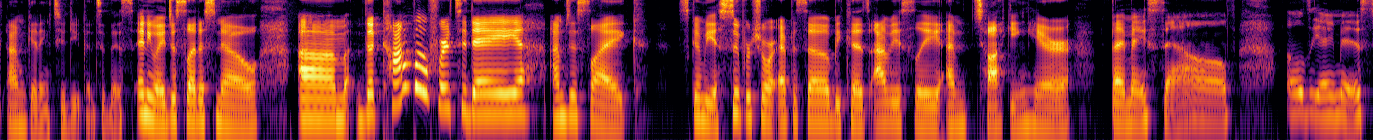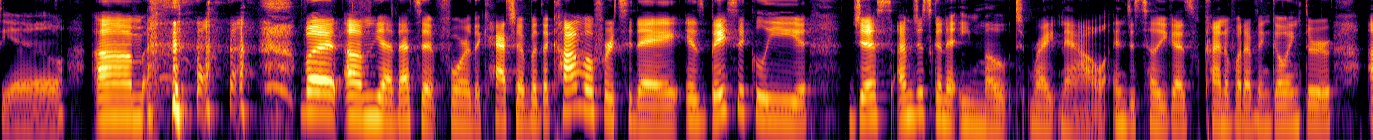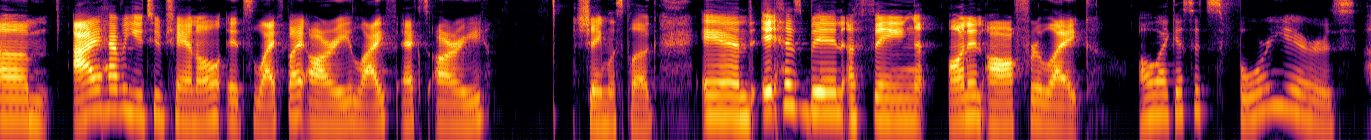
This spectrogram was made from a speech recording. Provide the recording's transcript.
I'm getting too deep into this. Anyway, just let us know. Um, the combo for today, I'm just like it's going to be a super short episode because obviously I'm talking here by myself. Ozzy, I miss you. Um, but um, yeah, that's it for the catch up. But the combo for today is basically just I'm just gonna emote right now and just tell you guys kind of what I've been going through. Um, I have a YouTube channel. It's Life by Ari, Life X Ari shameless plug. And it has been a thing on and off for like, oh, I guess it's four years.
